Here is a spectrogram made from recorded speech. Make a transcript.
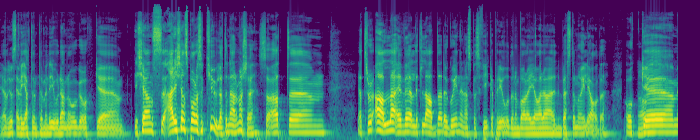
Jag, jag det. vet inte men det gjorde han nog och eh, det, känns, äh, det känns bara så kul att det närmar sig. Så att ehm, jag tror alla är väldigt laddade att gå in i den här specifika perioden och bara göra det bästa möjliga av det. Och Ja. ehm,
